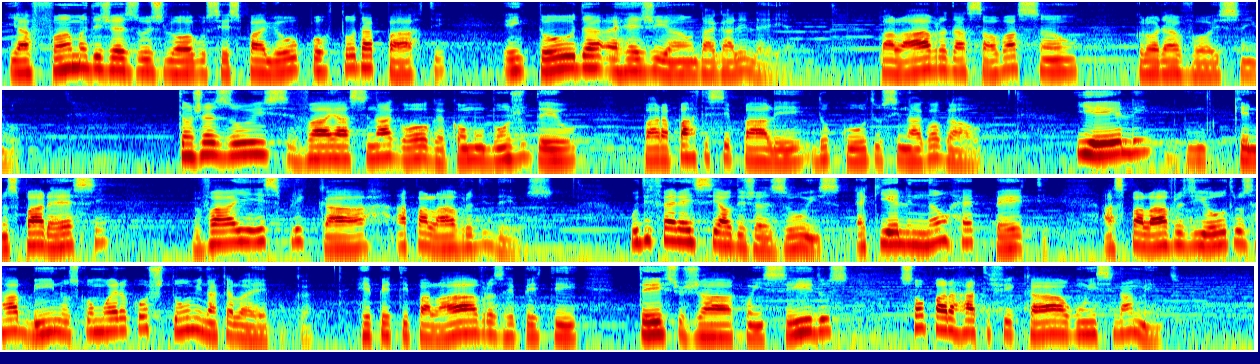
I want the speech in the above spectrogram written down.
e a fama de Jesus logo se espalhou por toda a parte, em toda a região da Galileia. Palavra da salvação, glória a vós, Senhor. Então Jesus vai à sinagoga como um bom judeu para participar ali do culto sinagogal. E ele, que nos parece, vai explicar a palavra de Deus. O diferencial de Jesus é que ele não repete as palavras de outros rabinos, como era costume naquela época. Repetir palavras, repetir textos já conhecidos, só para ratificar algum ensinamento.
